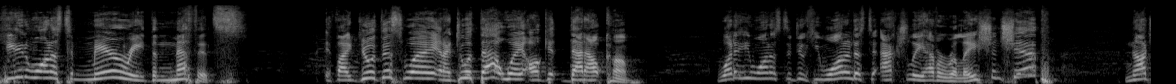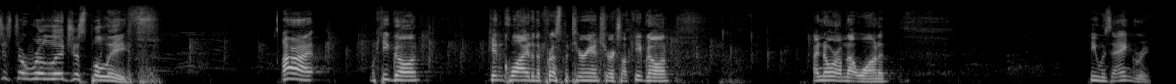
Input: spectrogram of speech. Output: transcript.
He didn't want us to marry the methods. If I do it this way and I do it that way, I'll get that outcome. What did he want us to do? He wanted us to actually have a relationship, not just a religious belief. All right, we'll keep going. Getting quiet in the Presbyterian church. I'll keep going. I know where I'm not wanted. He was angry.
